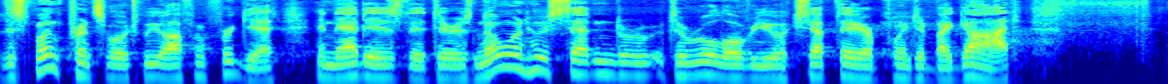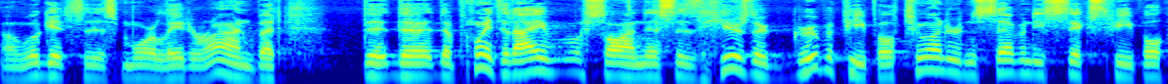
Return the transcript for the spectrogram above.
this one principle which we often forget, and that is that there is no one who is set to, to rule over you except they are appointed by God. Uh, we'll get to this more later on, but the, the, the point that I saw in this is here's a group of people, 276 people,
